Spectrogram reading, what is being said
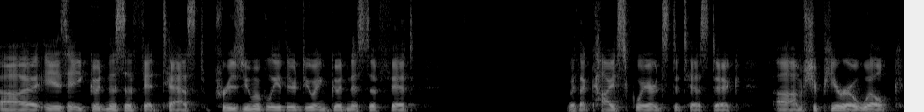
uh, is a goodness of fit test. Presumably, they're doing goodness of fit with a chi-squared statistic. Um, Shapiro-Wilk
